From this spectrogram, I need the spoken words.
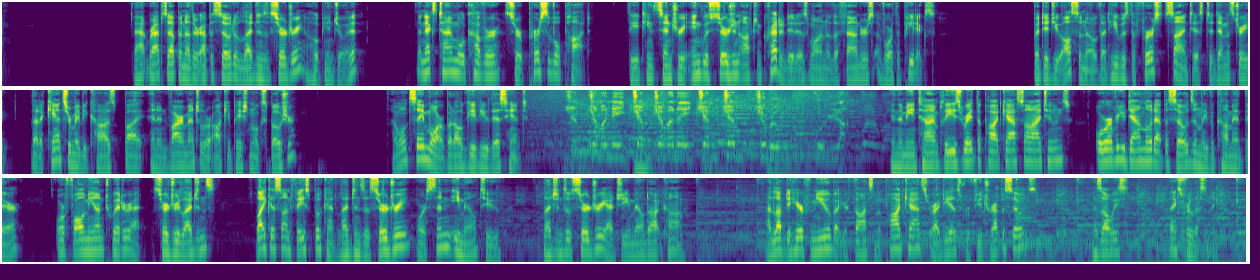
That wraps up another episode of Legends of Surgery. I hope you enjoyed it. The next time we'll cover Sir Percival Pott, the 18th century English surgeon often credited as one of the founders of orthopedics. But did you also know that he was the first scientist to demonstrate that a cancer may be caused by an environmental or occupational exposure? I won't say more, but I'll give you this hint. In the meantime, please rate the podcast on iTunes or wherever you download episodes and leave a comment there or follow me on Twitter at Surgery Legends, like us on Facebook at Legends of Surgery, or send an email to legendsofsurgery at gmail.com. I'd love to hear from you about your thoughts on the podcast or ideas for future episodes. As always, thanks for listening.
